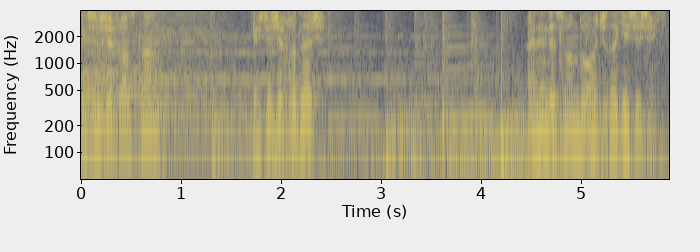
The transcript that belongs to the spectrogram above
Geçecek aslanım. Geçecek adaş. Eninde sonunda o acı da geçecek.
